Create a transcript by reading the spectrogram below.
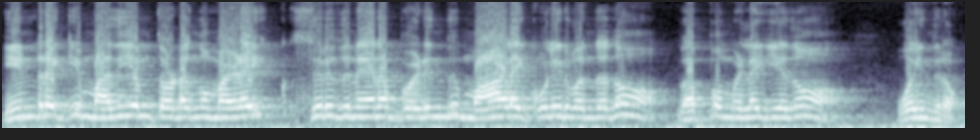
இன்றைக்கு மதியம் தொடங்கும் மழை சிறிது நேரம் பொழிந்து மாலை குளிர் வந்ததும் வெப்பம் விலகியதும் ஓய்ந்துடும்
